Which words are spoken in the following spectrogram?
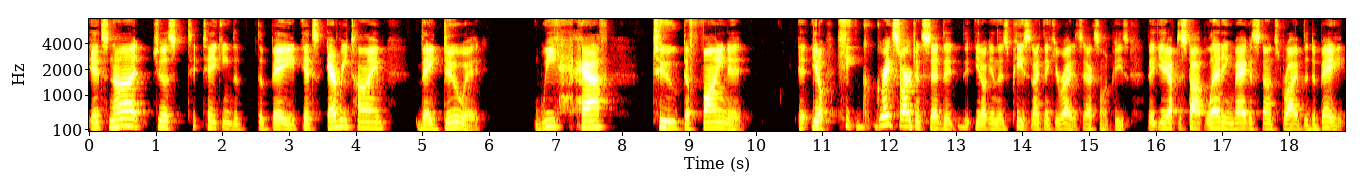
It's not just t- taking the, the bait, it's every time they do it, we have to define it. It you know, he, Greg Sargent said that, you know, in this piece, and I think you're right, it's an excellent piece that you have to stop letting MAGA stunts drive the debate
